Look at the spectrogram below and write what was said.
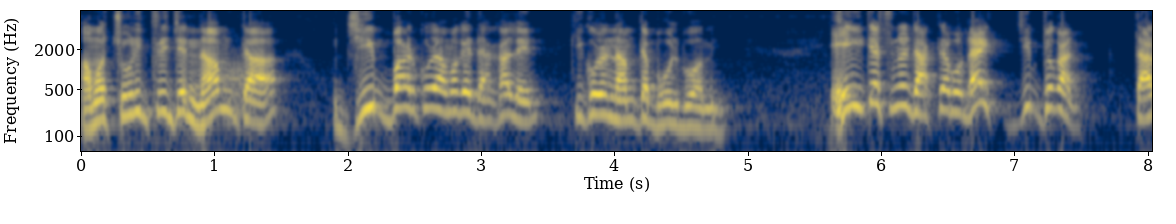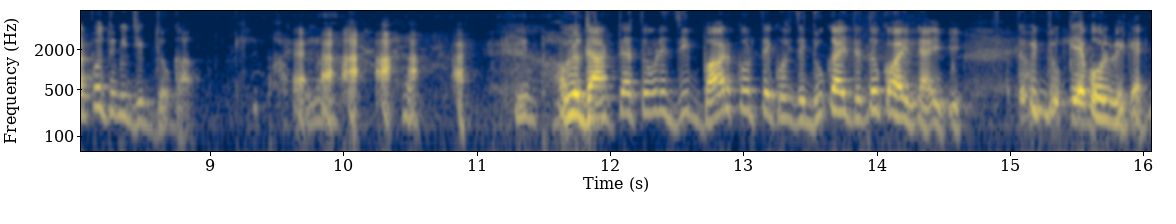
আমার চরিত্রের যে নামটা জিভ বার করে আমাকে দেখালেন কি করে নামটা বলব আমি। এইটা শুনে ডাক্তার বল এই জিভ ঢোকান। তারপর তুমি জিভ ঢোকাও। ডাক্তার তোমার জিভ বার করতে কইছে ঢুকাইতে তো কয় নাই। তুমি ঢুকিয়ে বলবে কেন?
